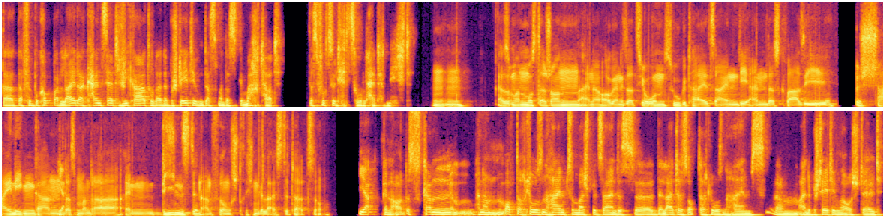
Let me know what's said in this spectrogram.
Da, dafür bekommt man leider kein Zertifikat oder eine Bestätigung, dass man das gemacht hat. Das funktioniert so leider nicht. Mhm. Also man muss da schon einer Organisation zugeteilt sein, die einem das quasi bescheinigen kann, ja. dass man da einen Dienst in Anführungsstrichen geleistet hat. So. Ja, genau. Das kann, kann im Obdachlosenheim zum Beispiel sein, dass äh, der Leiter des Obdachlosenheims ähm, eine Bestätigung ausstellt,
